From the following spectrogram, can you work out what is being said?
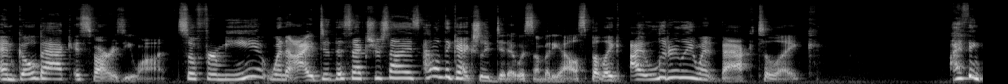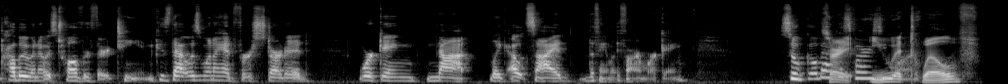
and go back as far as you want. So for me, when I did this exercise, I don't think I actually did it with somebody else, but like I literally went back to like I think probably when I was 12 or 13 because that was when I had first started working not like outside the family farm working. So go back sorry, as far as you, you at want. 12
